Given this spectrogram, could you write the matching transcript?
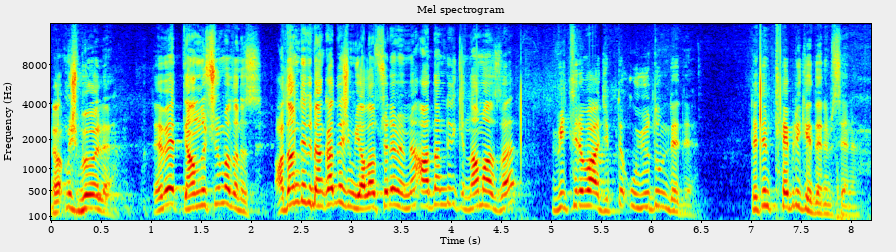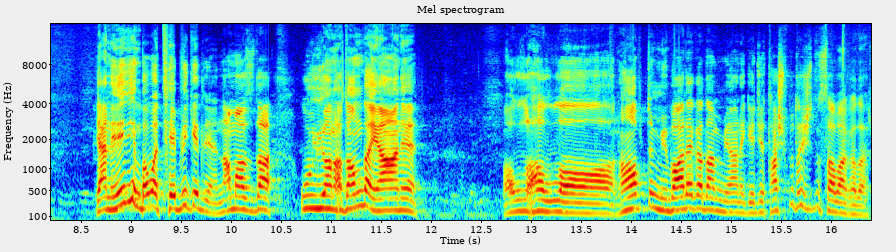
yapmış böyle. Evet yanlış duymadınız. Adam dedi ben kardeşim yalan söylemem ya. Adam dedi ki namazda vitir vacipte uyudum dedi. Dedim tebrik ederim seni. Yani ne diyeyim baba tebrik ederim. Namazda uyuyan adam da yani. Allah Allah. Ne yaptın mübarek adam yani. Gece taş mı taşıdın sabaha kadar?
